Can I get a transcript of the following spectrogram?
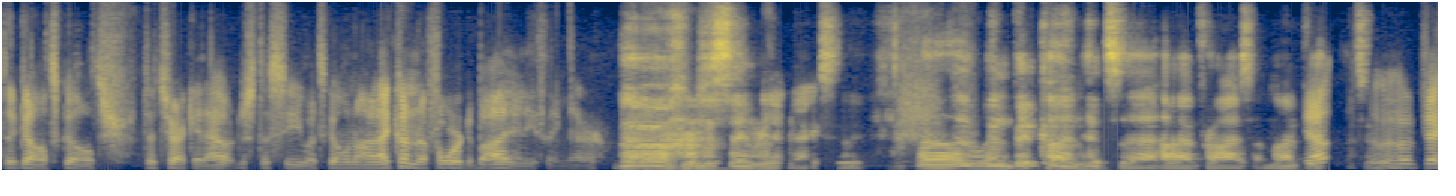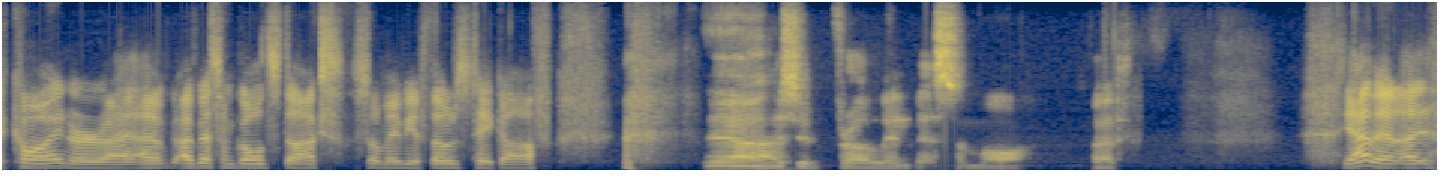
to Gulch Gulch to check it out just to see what's going on. I couldn't afford to buy anything there. no, same here actually. Uh, when Bitcoin hits a higher price, I might be Yep. able to With Bitcoin, or I, I've I've got some gold stocks, so maybe if those take off. Yeah, I should probably invest some more. But Yeah, man. I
